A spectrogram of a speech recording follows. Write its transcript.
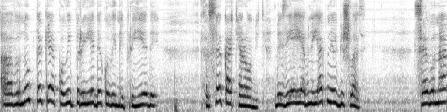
А внук таке, коли приїде, коли не приїде. Все Катя робить. Без її я б ніяк не обійшлась. Все вона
